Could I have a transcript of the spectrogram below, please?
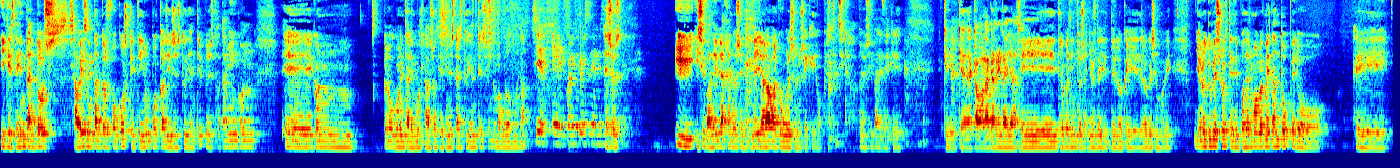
y que esté en tantos, ¿sabes? En tantos focos que tiene un podcast y es estudiante, pero está también con, eh, con, que luego comentaremos, la asociación esta de estudiantes, no me acuerdo cómo era, Sí, el, colectivo de estudiantes. Eso es. y, y se va de viaje a no sé dónde y ahora va al congreso no sé qué, digo, pues esta chica, pero sí parece que, que, que ha acabado la carrera ya hace tropecientos años de, de, lo que, de lo que se mueve. Yo no tuve suerte de poder moverme tanto, pero eh,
